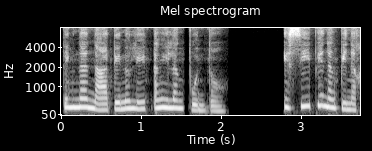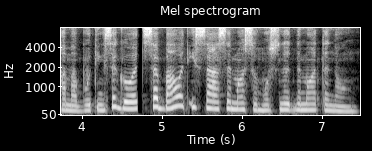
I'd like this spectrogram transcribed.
Tingnan natin ulit ang ilang punto. Isipin ang pinakamabuting sagot sa bawat isa sa mga sumusunod na mga tanong.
